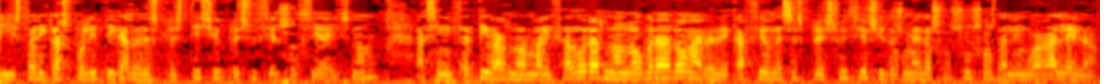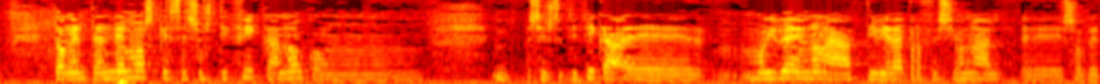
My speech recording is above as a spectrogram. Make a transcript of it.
históricas políticas de desprestixio e presuicios sociais. Non? As iniciativas normalizadoras non lograron a erradicación deses presuicios e dos medos aos usos da lingua galega. Entón entendemos que se justifica non? con se justifica eh, moi ben non a actividade profesional eh, sobre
